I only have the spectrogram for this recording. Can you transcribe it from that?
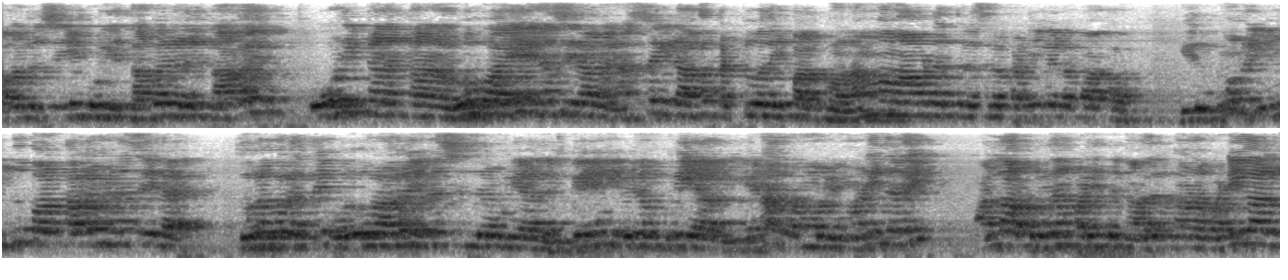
அவர்கள் செய்யக்கூடிய தவறுகளுக்காக கோடிக்கணக்கான ரூபாயை என்ன செய்யறாங்க நஷ்டஈடாக கட்டுவதை பார்க்கிறோம். நம்ம மாவட்டத்துல சில பள்ளிகள்ல பார்க்கிறோம். இது போன்று எங்கு பார்த்தாலும் என்ன செய்யல? துறவரத்தை ஒருவராலும் என்ன செஞ்சிட முடியாது. பேணி விட முடியாது. ஏன்னா நம்முடைய மனிதனை அல்லாஹ் அப்படிதான் படித்திருக்கான். அதற்கான வடிகால்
